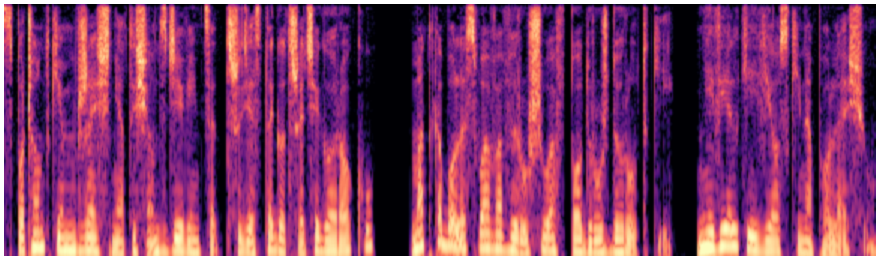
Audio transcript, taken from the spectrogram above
Z początkiem września 1933 roku matka Bolesława wyruszyła w podróż do Rudki, niewielkiej wioski na Polesiu.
